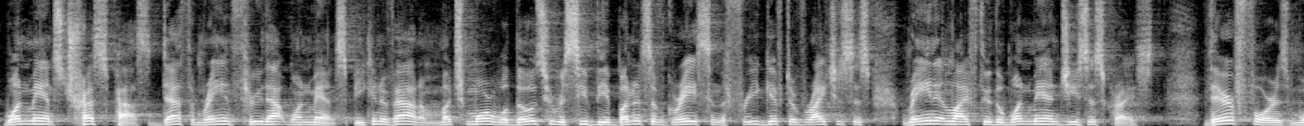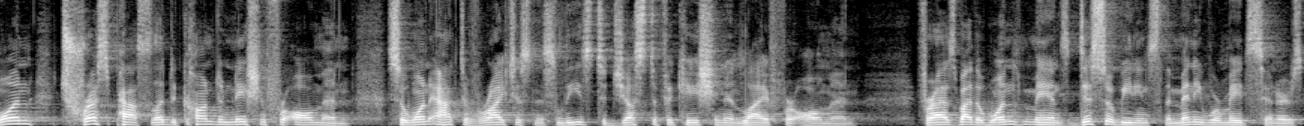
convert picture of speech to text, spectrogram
one man's trespass death reigned through that one man, speaking of Adam, much more will those who receive the abundance of grace and the free gift of righteousness reign in life through the one man, Jesus Christ. Therefore, as one trespass led to condemnation for all men, so one act of righteousness leads to justification in life for all men. For as by the one man's disobedience the many were made sinners,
